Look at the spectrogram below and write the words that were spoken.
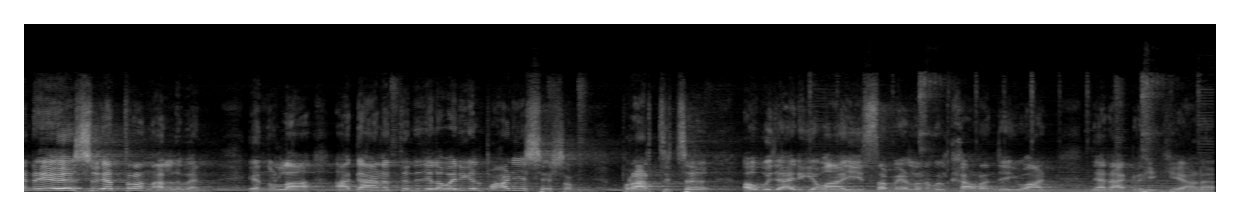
എന്റെ യേശു എത്ര നല്ലവൻ എന്നുള്ള ആ ഗാനത്തിന്റെ ചില വരികൾ പാടിയ ശേഷം പ്രാർത്ഥിച്ച് ഔപചാരികമായി ഈ സമ്മേളനം ഉദ്ഘാടനം ചെയ്യുവാൻ ഞാൻ ആഗ്രഹിക്കുകയാണ്.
